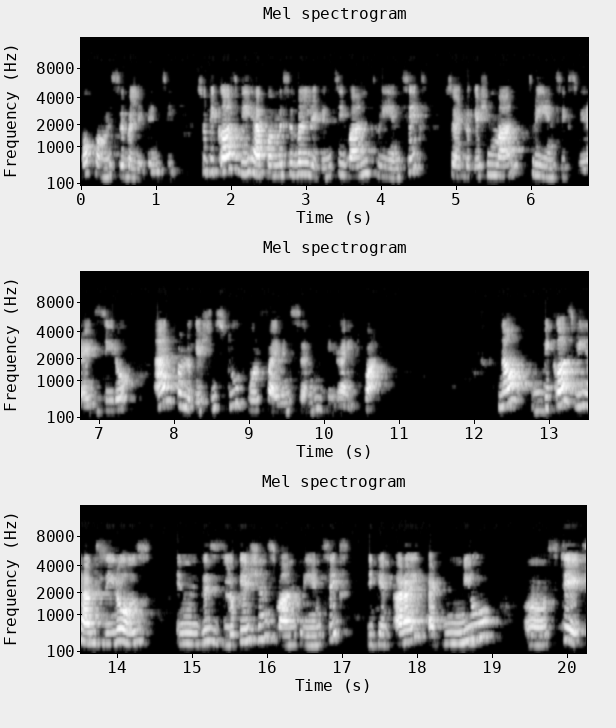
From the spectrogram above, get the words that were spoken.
for permissible latency. So because we have permissible latency 1, 3 and 6, so at location 1, 3 and 6 we write 0 and for locations 2, 4, 5 and 7 we write 1. Now, because we have zeros in these locations 1, 3 and 6, we can arrive at new uh, states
